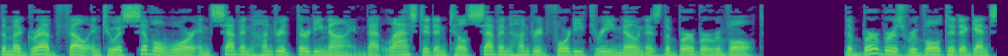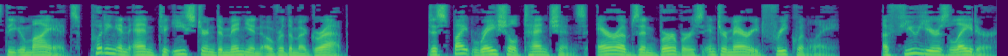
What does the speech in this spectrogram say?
The Maghreb fell into a civil war in 739 that lasted until 743 known as the Berber Revolt. The Berbers revolted against the Umayyads, putting an end to eastern dominion over the Maghreb. Despite racial tensions, Arabs and Berbers intermarried frequently. A few years later,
